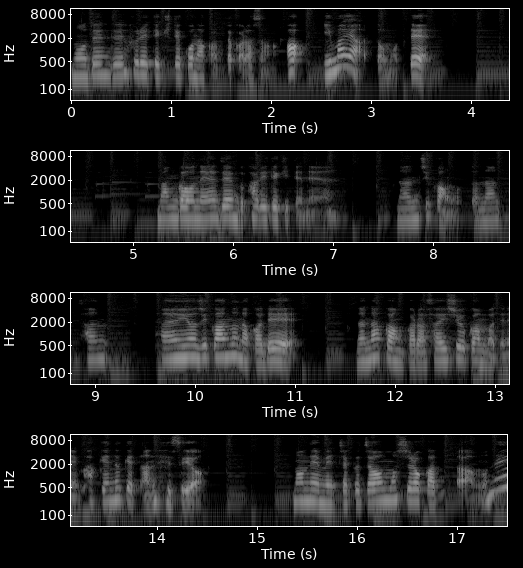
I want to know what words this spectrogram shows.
もう全然触れてきてこなかったからさ、あ、今やと思って、漫画をね、全部借りてきてね、何時間おった？な、3、3、4時間の中で、7巻から最終巻までね、駆け抜けたんですよ。もうね、めちゃくちゃ面白かった。もうねず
